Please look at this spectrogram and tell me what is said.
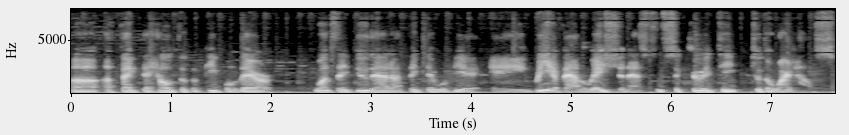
uh, affect the health of the people there? Once they do that, I think there will be a, a reevaluation as to security to the White House.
